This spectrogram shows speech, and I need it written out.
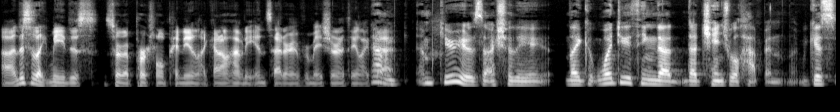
Uh, this is like me, just sort of personal opinion. Like I don't have any insider information or anything like yeah, that. I'm, I'm curious, actually. Like, what do you think that that change will happen? Because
